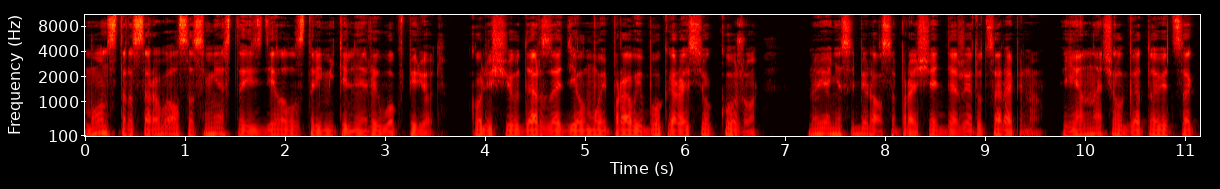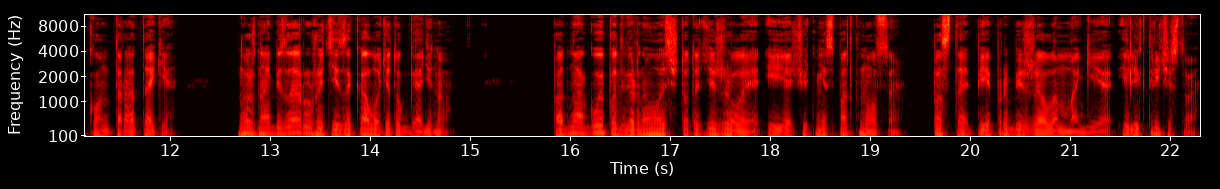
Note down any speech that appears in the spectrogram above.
Монстр сорвался с места и сделал стремительный рывок вперед. Колющий удар задел мой правый бок и рассек кожу, но я не собирался прощать даже эту царапину. Я начал готовиться к контратаке. Нужно обезоружить и заколоть эту гадину. Под ногой подвернулось что-то тяжелое, и я чуть не споткнулся. По стопе пробежала магия электричества.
